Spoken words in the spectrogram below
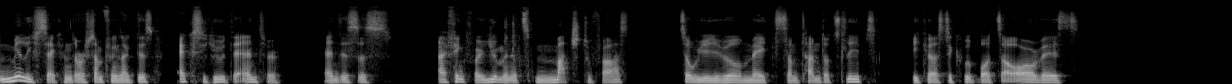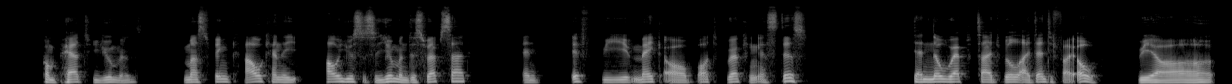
millisecond or something like this execute the enter. And this is I think for human it's much too fast. So we will make some time dot sleeps because the cool bots are always compared to humans. We must think how can he how uses a human this website? And if we make our bot working as this, then no website will identify, oh, we are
